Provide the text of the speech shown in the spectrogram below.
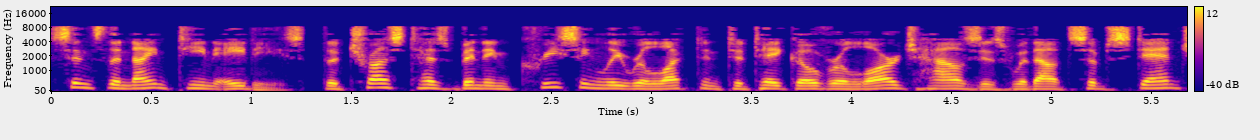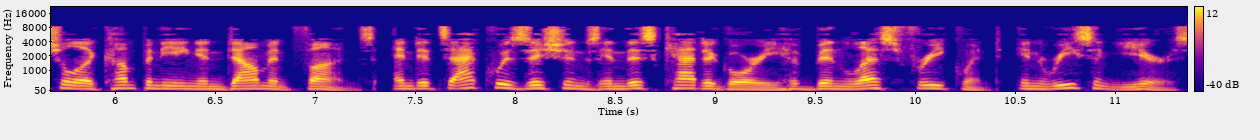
Since the 1980s, the Trust has been increasingly reluctant to take over large houses without substantial accompanying endowment funds, and its acquisitions in this category have been less frequent. In recent years,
